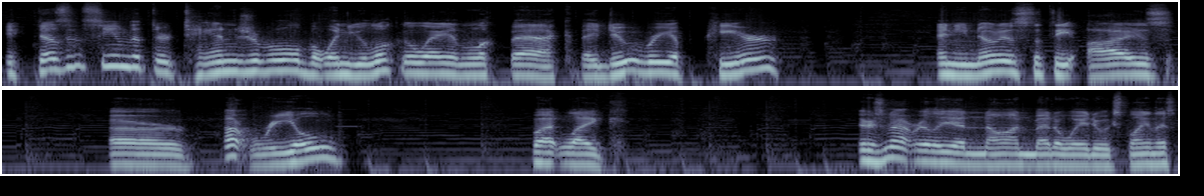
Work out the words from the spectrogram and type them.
it doesn't seem that they're tangible, but when you look away and look back, they do reappear, and you notice that the eyes are not real, but like there's not really a non-meta way to explain this.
